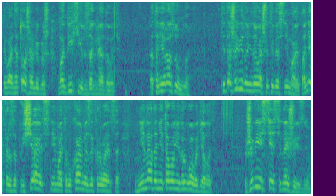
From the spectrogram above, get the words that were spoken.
Ты, Ваня, тоже любишь в объектив заглядывать. Это неразумно. Ты даже виду не давай, что тебя снимают. А некоторые запрещают снимать, руками закрываются. Не надо ни того, ни другого делать. Живи естественной жизнью.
